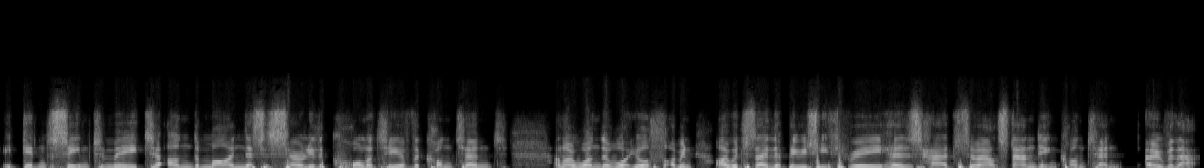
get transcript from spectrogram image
It didn't seem to me to undermine necessarily the quality of the content, and I wonder what your. Th- I mean, I would say that BBC Three has had some outstanding content over that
